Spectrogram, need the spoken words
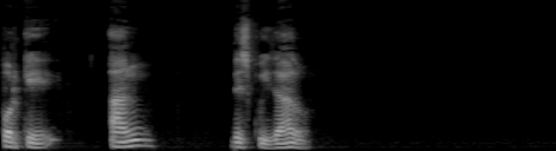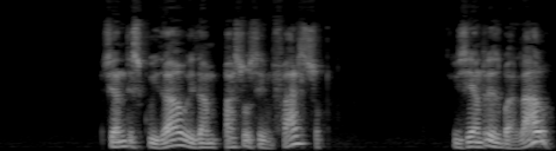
porque han descuidado se han descuidado y dan pasos en falso y se han resbalado.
